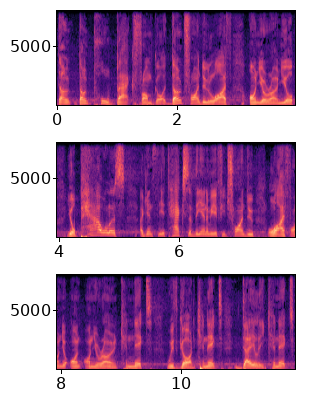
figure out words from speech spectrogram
Don't, don't pull back from God. Don't try and do life on your own. You're, you're powerless against the attacks of the enemy if you try and do life on your, on, on your own. Connect with God. Connect daily. Connect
